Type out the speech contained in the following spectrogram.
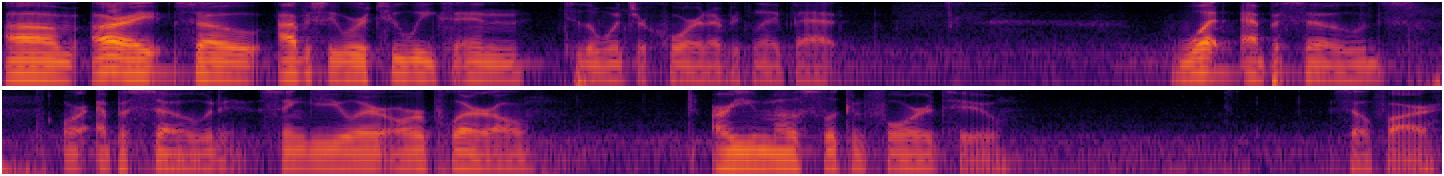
Um, all right, so obviously we're two weeks in to the winter cour and everything like that what episodes or episode, singular or plural, are you most looking forward to so far?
